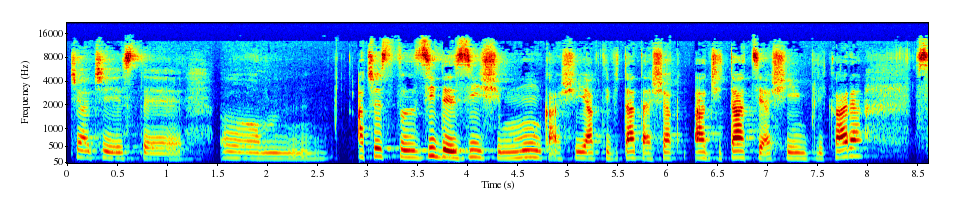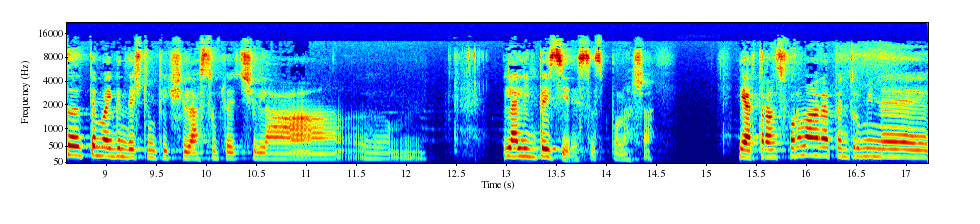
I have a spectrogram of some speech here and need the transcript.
ceea ce este um, acest zi de zi și munca și activitatea și agitația și implicarea, să te mai gândești un pic și la suflet și la, um, la limpezire, să spun așa. Iar transformarea pentru mine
